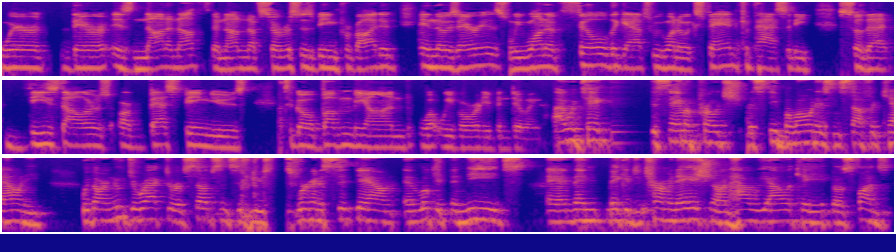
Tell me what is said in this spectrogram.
where there is not enough, there are not enough services being provided in those areas. We want to fill the gaps. We want to expand capacity so that these dollars are best being used to go above and beyond what we've already been doing. I would take the same approach that Steve Bellone is in Suffolk County. With our new director of substance abuse, we're going to sit down and look at the needs and then make a determination on how we allocate those funds.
